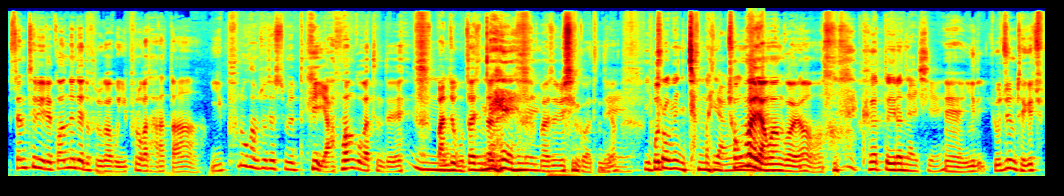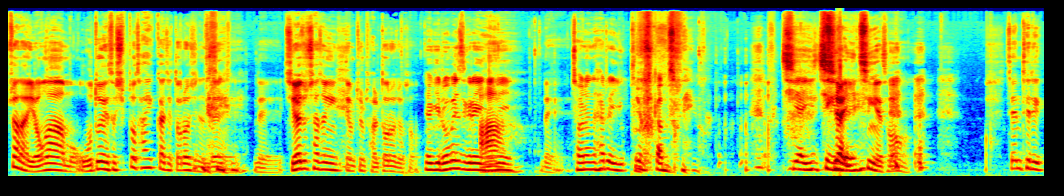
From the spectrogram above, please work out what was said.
센트리를 껐는데도 불구하고 2%가 달았다. 2% 감소됐으면 되게 양호한 것 같은데 음, 만족 못 하신다는 네, 네. 말씀이신 것 같은데요. 네. 이 프로면 정말 양호. 정말 양호한 거예요. 그것도 이런 날씨에. 예, 이- 요즘 되게 춥잖아요. 영하 뭐 5도에서 10도 사이까지 떨어지는데, 네, 지하 주차장이기 때문에 좀 덜 떨어져서. 여기 로맨스 그레이님이 아, 네. 저는 하루에 6%씩 감소해요. 지하 2층에. 지하 2층에서 센트리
